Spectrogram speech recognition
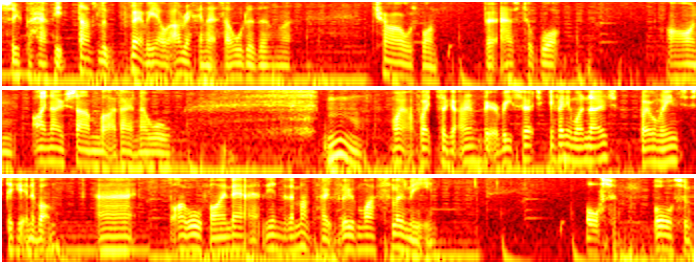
Super happy. It does look very old. I reckon that's older than the Charles one. But as to what on I know some but I don't know all. Hmm, might have to wait till I get home, bit of research. If anyone knows, by all means stick it in the bottom. Uh, but I will find out at the end of the month hopefully with my FLO meeting. Awesome, awesome.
